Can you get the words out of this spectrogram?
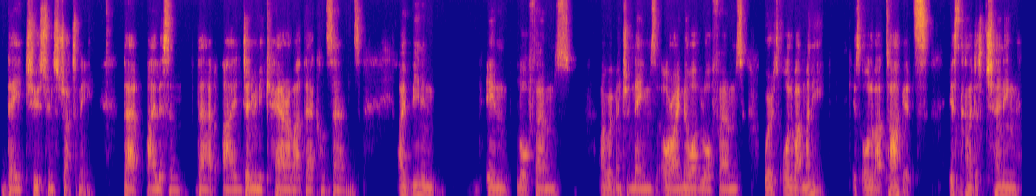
they choose to instruct me, that I listen, that I genuinely care about their concerns. I've been in in law firms, I won't mention names, or I know of law firms where it's all about money it's all about targets. It's kind of just churning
